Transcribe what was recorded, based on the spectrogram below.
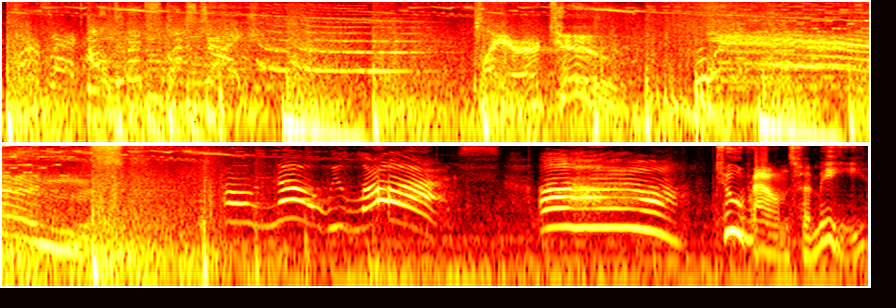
Perfect ultimate split strike! Player two for me.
